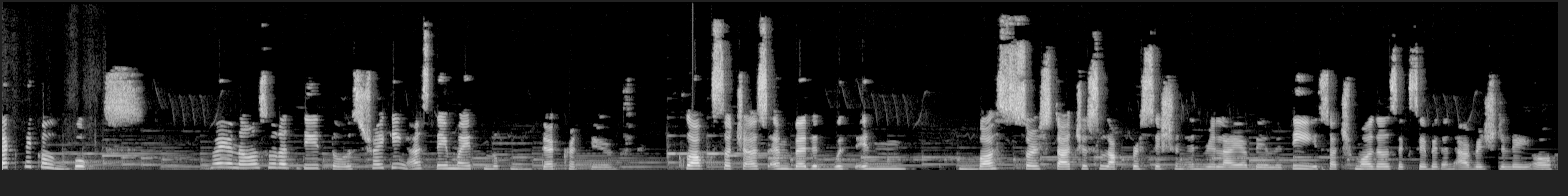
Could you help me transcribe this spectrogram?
technical books. Ngayon, nakasulat dito, striking as they might look decorative. Clocks such as embedded within busts or statues lack precision and reliability. Such models exhibit an average delay of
